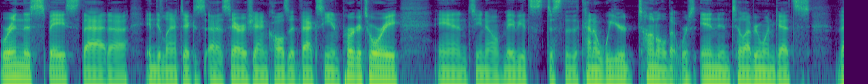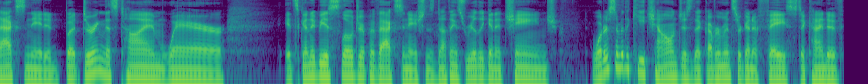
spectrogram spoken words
We're in this space that uh, in the Atlantic, uh, Sarah Zhang calls it vaccine purgatory. And, you know, maybe it's just the, the kind of weird tunnel that we're in until everyone gets vaccinated. But during this time where it's going to be a slow drip of vaccinations, nothing's really going to change. What are some of the key challenges that governments are going to face to kind of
